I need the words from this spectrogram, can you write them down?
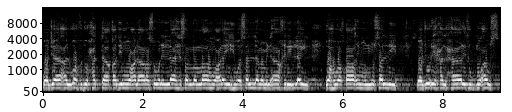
وجاء الوفد حتى قدموا على رسول الله صلى الله عليه وسلم من آخر الليل وهو قائم يصلي. وجرح الحارث بن أوس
